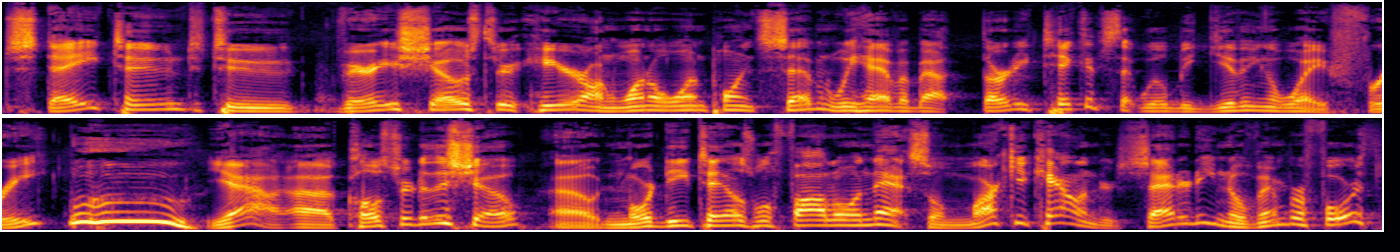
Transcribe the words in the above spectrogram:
stay tuned to various shows through here on 101.7. We have about 30 tickets that we'll be giving away free. Woohoo! Yeah, uh, closer to the show. Uh, more details will follow on that. So mark your calendars. Saturday, November 4th,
